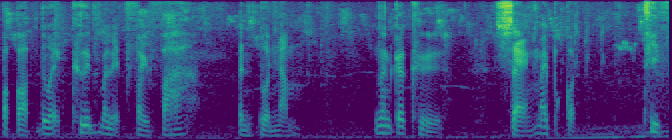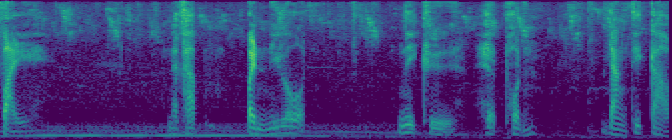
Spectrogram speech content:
ประกอบด้วยคลื่นแม่เหล็กไฟฟ้าเป็นตัวนำนั่นก็คือแสงไม่ปรากฏที่ไฟนะครับ เป็นนิโรธนี่คือเหตุผลดังที่กล่าว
